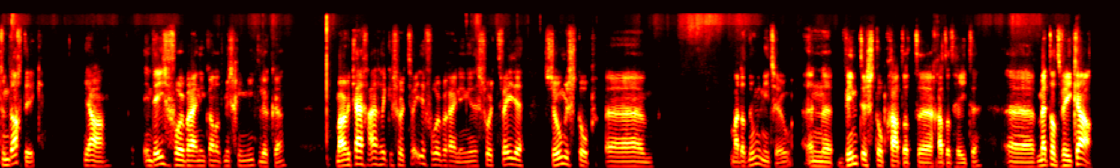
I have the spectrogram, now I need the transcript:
toen dacht ik, ja, in deze voorbereiding kan het misschien niet lukken. Maar we krijgen eigenlijk een soort tweede voorbereiding. Een soort tweede zomerstop. Maar dat noem ik niet zo. Een eh, winterstop gaat dat, gaat dat heten. Met dat WK.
